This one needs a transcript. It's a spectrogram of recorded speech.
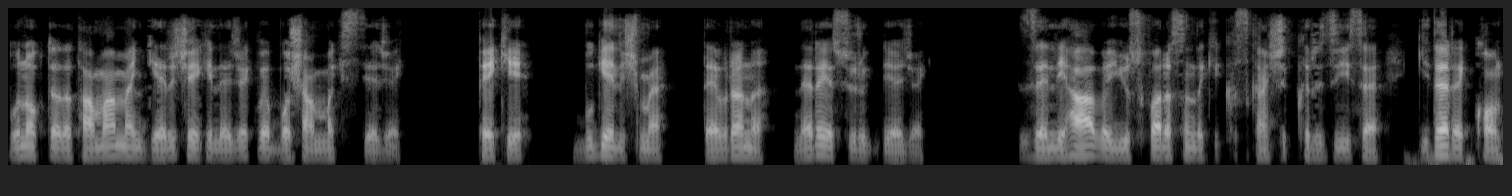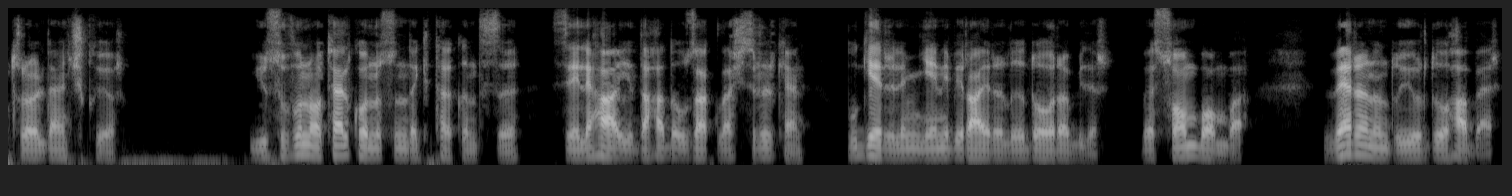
bu noktada tamamen geri çekilecek ve boşanmak isteyecek. Peki bu gelişme Devran'ı nereye sürükleyecek? Zeliha ve Yusuf arasındaki kıskançlık krizi ise giderek kontrolden çıkıyor. Yusuf'un otel konusundaki takıntısı Zeliha'yı daha da uzaklaştırırken bu gerilim yeni bir ayrılığı doğurabilir ve son bomba Vera'nın duyurduğu haber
